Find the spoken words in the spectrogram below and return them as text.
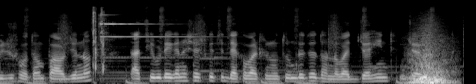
ভিডিও প্রথম পাওয়ার জন্য। আজকের ভিডিও এখানে শেষ করছি। দেখা পাচ্ছি নতুন ভিডিওতে ধন্যবাদ। জয় হিন্দ। জয় ভারত।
